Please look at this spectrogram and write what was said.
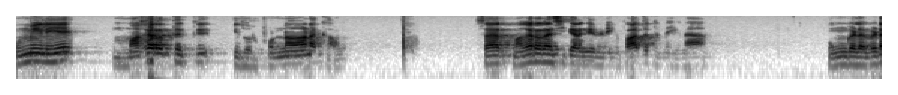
உண்மையிலேயே மகரத்துக்கு இது ஒரு பொன்னான காலம். சார் மகர ராசிக்காரங்க இதை நீங்கள் பார்த்துட்டு இருந்தீங்கன்னா உங்களை விட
